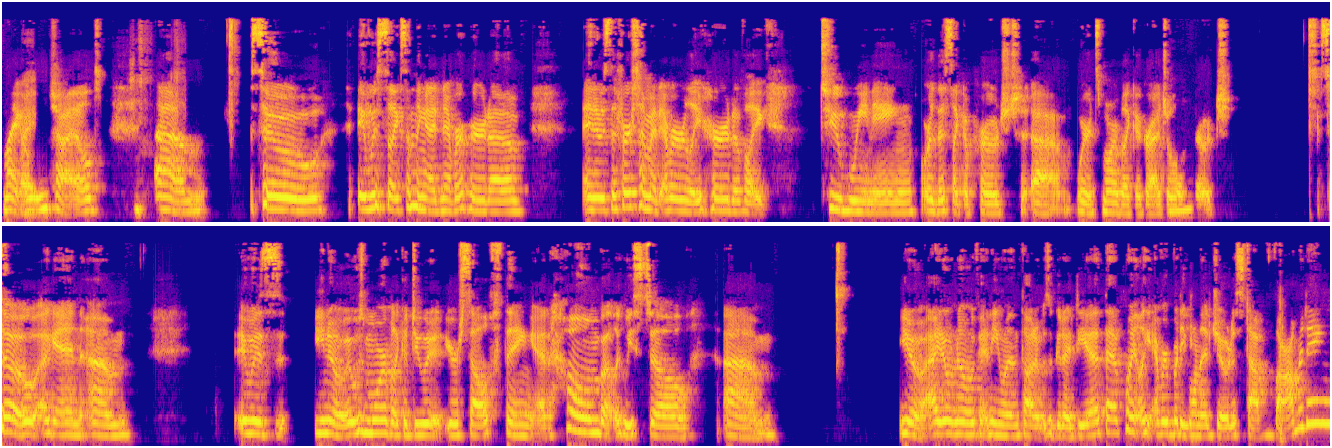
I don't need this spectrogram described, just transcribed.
my right. own child. Um, so it was like something I'd never heard of. And it was the first time I'd ever really heard of like tube weaning or this like approach um, where it's more of like a gradual mm-hmm. approach. So again, um, it was you know it was more of like a do it yourself thing at home, but like we still. Um, you know, I don't know if anyone thought it was a good idea at that point. Like everybody wanted Joe to stop vomiting,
